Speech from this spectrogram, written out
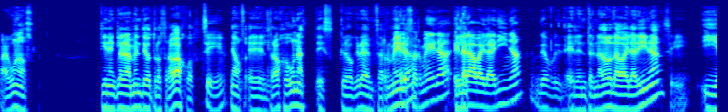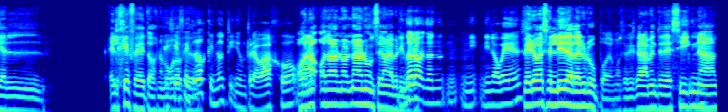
Algunos tienen claramente otros trabajos. Sí. Digamos, el trabajo de una es, creo que era enfermera, Enfermera, está la- la bailarina. de- el entrenador de la bailarina sí. y el. El jefe de todos, no me el acuerdo. jefe de todos que no tiene un trabajo. O, no, o no, no, no lo anuncian en la película. no, lo- no- ni, ni lo ves. Pero es el líder del grupo, digamos, el que claramente designa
